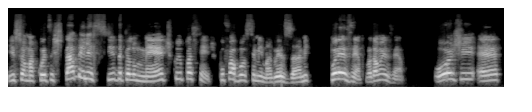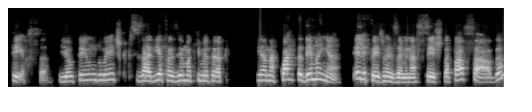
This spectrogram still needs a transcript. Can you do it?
Isso é uma coisa estabelecida pelo médico e o paciente. Por favor, você me manda o exame. Por exemplo, vou dar um exemplo. Hoje é terça e eu tenho um doente que precisaria fazer uma quimioterapia na quarta de manhã. Ele fez um exame na sexta passada,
